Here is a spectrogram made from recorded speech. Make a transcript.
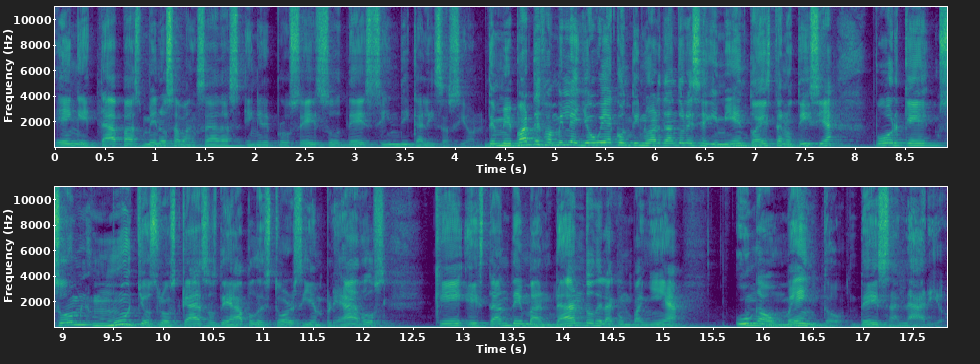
en etapas menos avanzadas en el proceso de sindicalización. De mi parte familia yo voy a continuar dándole seguimiento a esta noticia porque son muchos los casos de Apple Stores y empleados que están demandando de la compañía un aumento de salario.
